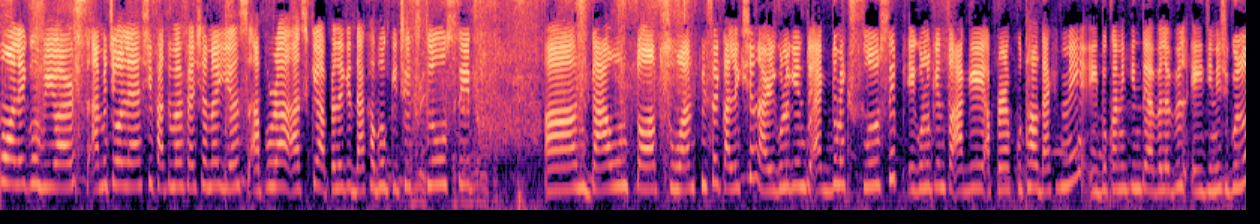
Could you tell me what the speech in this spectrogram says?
আসসালামু আলাইকুম ভিউয়ার্স, আমি চলে আসি ফাতিমা ফ্যাশনে। ইয়েস আপুরা, আজকে আপনাদেরকে দেখাবো কিছু এক্সক্লুসিভ গাউন টপস ওয়ান পিসের কালেকশন আর এগুলো কিন্তু একদম এক্সক্লুসিভ এগুলো কিন্তু আগে আপনারা কোথাও দেখেননি, এই দোকানে কিন্তু অ্যাভেলেবেল এই জিনিসগুলো।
